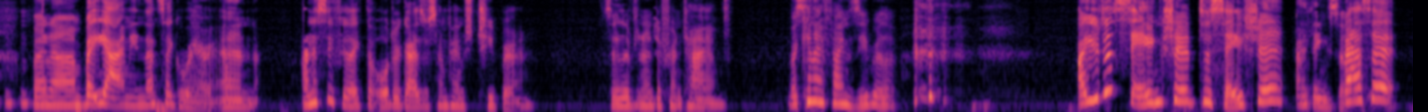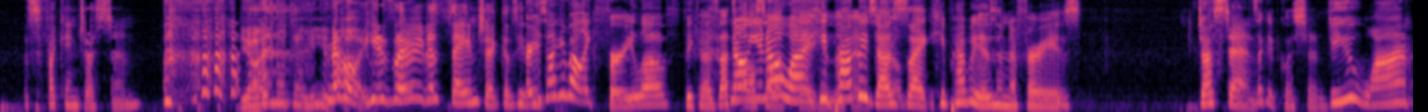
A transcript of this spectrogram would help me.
but um but yeah, I mean that's like rare and honestly I feel like the older guys are sometimes cheaper cuz they lived in a different time. Where can I find zebra though? Are you just saying shit to say shit? I think so. Bassett? It's fucking Justin. Yeah, I don't know what that means. No, he's literally just saying shit because he's Are you talking about like furry love? Because that's no, also you know a what? He probably does world. like he probably is into furries. Justin, That's a good question. do you want?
